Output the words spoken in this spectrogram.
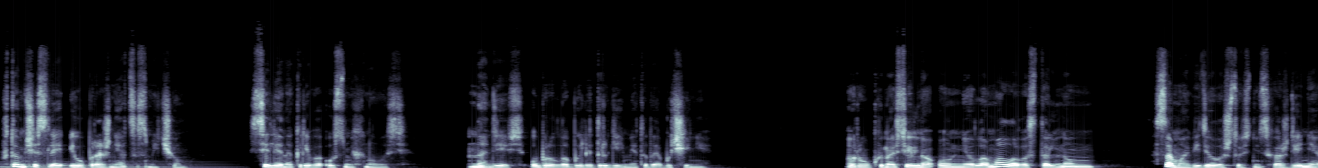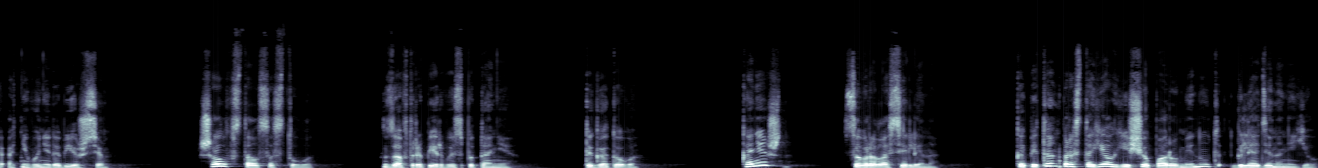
в том числе и упражняться с мечом. Селена криво усмехнулась. Надеюсь, у Брула были другие методы обучения. Рук насильно он не ломал, а в остальном... Сама видела, что снисхождения от него не добьешься. Шал встал со стула. Завтра первое испытание. Ты готова?» «Конечно», — соврала Селена. Капитан простоял еще пару минут, глядя на нее.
